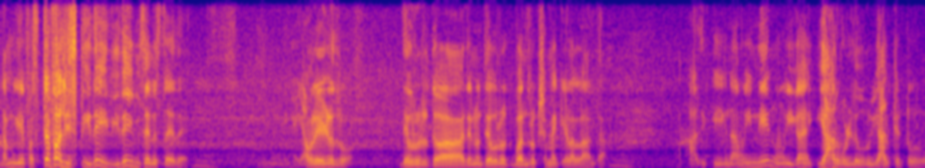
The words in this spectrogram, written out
ನಮಗೆ ಫಸ್ಟ್ ಆಫ್ ಆಲ್ ಇಷ್ಟು ಇದೇ ಇದೇ ಹಿಂಸೆ ಅನ್ನಿಸ್ತಾ ಇದೆ. ಅವರೇ ಹೇಳಿದ್ರು, ದೇವರು, ಅದೇನು ದೇವ್ರಿಗೆ ಬಂದರೂ ಕ್ಷಮೆ ಕೇಳಲ್ಲ ಅಂತ. ಅದಕ್ಕೆ ಈಗ ನಾವು ಇನ್ನೇನು, ಈಗ ಯಾರು ಒಳ್ಳೆಯವರು, ಯಾರು ಕೆಟ್ಟವರು?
